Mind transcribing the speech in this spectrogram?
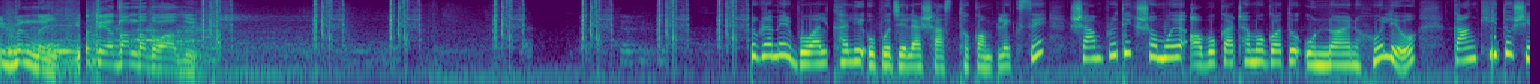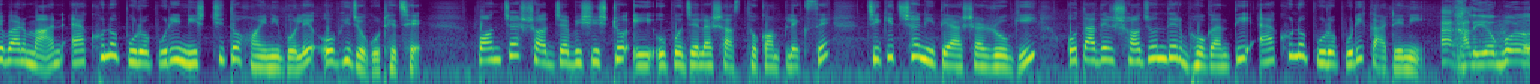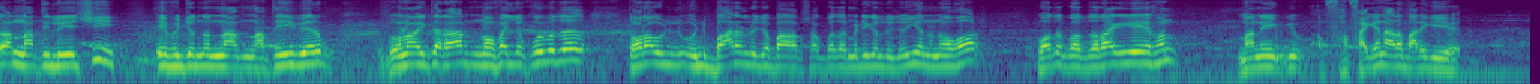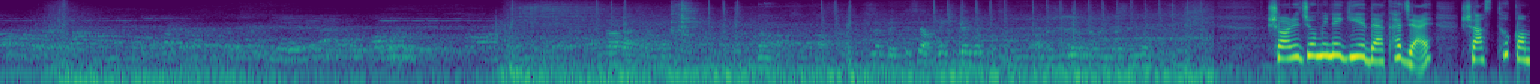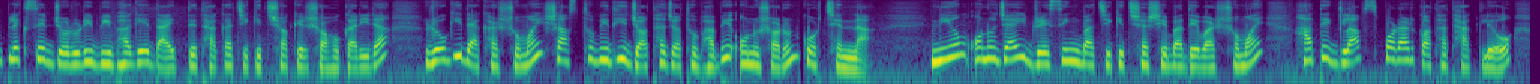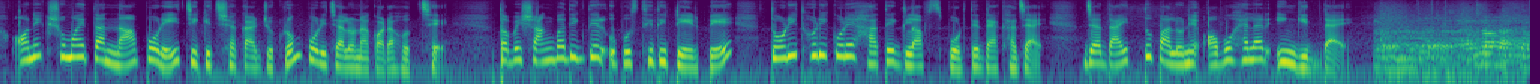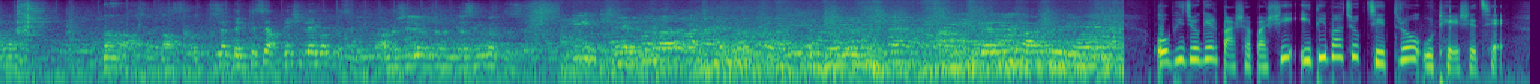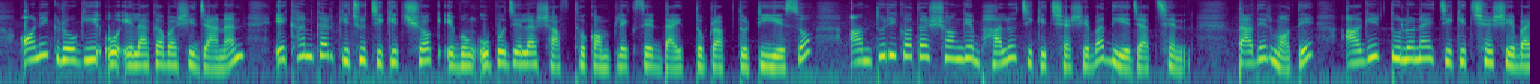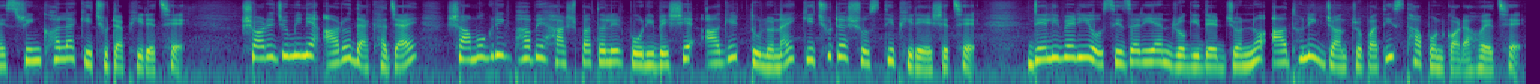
Treatment নেই। টিয়া দান্দা তো আজই। চট্টগ্রামের বোয়ালখালী উপজেলা স্বাস্থ্য কমপ্লেক্সে সাম্প্রতিক সময়ে অবকাঠামোগত উন্নয়ন হলেও কাঙ্ক্ষিত সেবার মান এখনও পুরোপুরি নিশ্চিত হয়নি বলে অভিযোগ উঠেছে। পঞ্চাশ শয্যা বিশিষ্ট এই উপজেলা স্বাস্থ্য কমপ্লেক্সে চিকিৎসা নিতে আসার রোগী ও তাদের স্বজনদের ভোগান্তি এখনও পুরোপুরি কাটেনি। হ্যাঁ খালি নাতি লইয়েছি এই পর্যন্ত না নাতেই বের গণাই তারা নফাইলে কইব যে তোরা বারে লই যা, বা সকবাজার মেডিকেল লই যা ইয়ে নহর পথ গজরা গিয়ে এখন মানে কি ফাইখানা আরও বাড়ি গিয়ে। সরেজমিনে গিয়ে দেখা যায়, স্বাস্থ্য কমপ্লেক্সের জরুরি বিভাগে দায়িত্বে থাকা চিকিৎসকের সহকারীরা রোগী দেখার সময় স্বাস্থ্যবিধি যথাযথভাবে অনুসরণ করছেন না। নিয়ম অনুযায়ী ড্রেসিং বা চিকিৎসা সেবা দেওয়ার সময় হাতে গ্লাভস পরার কথা থাকলেও অনেক সময় তা না পরেই চিকিৎসা কার্যক্রম পরিচালনা করা হচ্ছে। তবে সাংবাদিকদের উপস্থিতি টের পেয়ে তড়িথড়ি করে হাতে গ্লাভস পরতে দেখা যায়, যা দায়িত্ব পালনে অবহেলার ইঙ্গিত দেয়। দেখতেছি আপনি সেলাই করতেছেন? আমি সেলাই ড্রেসিং করতেছি। অভিযোগের পাশাপাশি ইতিবাচক চিত্রও উঠে এসেছে। অনেক রোগী ও এলাকাবাসী জানান এখানকার কিছু চিকিৎসক এবং উপজেলা স্বাস্থ্য কমপ্লেক্সের দায়িত্বপ্রাপ্ত টিএসও আন্তরিকতার সঙ্গে ভালো চিকিৎসা সেবা দিয়ে যাচ্ছেন। তাদের মতে আগের তুলনায় চিকিৎসা সেবায় শৃঙ্খলা কিছুটা ফিরেছে। সরেজমিনে আরও দেখা যায়, সামগ্রিকভাবে হাসপাতালের পরিবেশে আগের তুলনায় কিছুটা স্বস্তি ফিরে এসেছে। ডেলিভারি ও সিজারিয়ান রোগীদের জন্য আধুনিক যন্ত্রপাতি স্থাপন করা হয়েছে।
